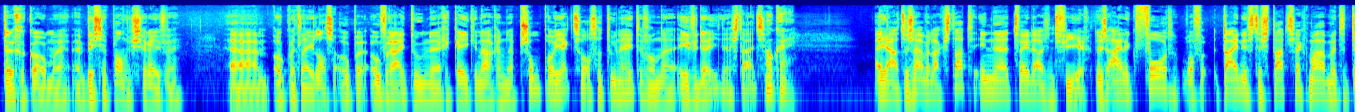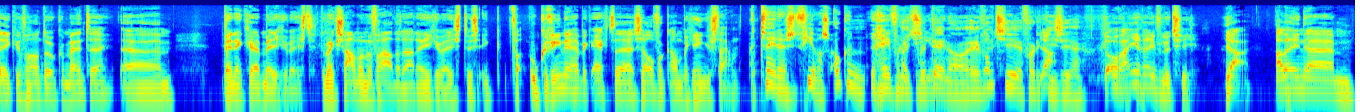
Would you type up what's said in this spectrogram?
teruggekomen, een businessplan geschreven. Um, ook met de Nederlandse open, overheid toen uh, gekeken naar een PSOM-project, zoals dat toen heette, van de EVD destijds. Oké. Okay. En ja, toen zijn we daar gestart in uh, 2004. Dus eigenlijk voor, of tijdens de start, zeg maar, met het tekenen van de documenten, um, ben ik uh, mee geweest. Toen ben ik samen met mijn vader daarheen geweest. Dus ik, van Oekraïne heb ik echt uh, zelf ook aan het begin gestaan. 2004 was ook een revolutie. Had je meteen al een revolutie Klopt. voor de ja, kiezer. De Oranje Revolutie. Ja, alleen um,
